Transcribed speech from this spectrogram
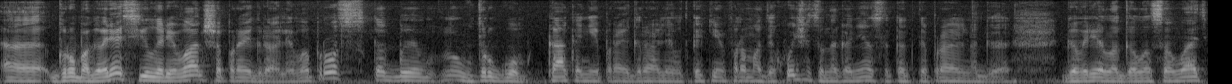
э, грубо говоря, силы реванша проиграли. Вопрос как бы ну, в другом, как они проиграли, вот какие форматы. Хочется наконец-то, как ты правильно говорила, голосовать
